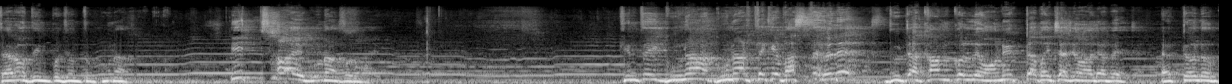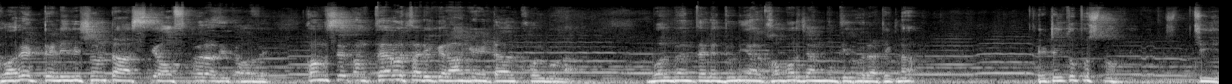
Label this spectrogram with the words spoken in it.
তেরো দিন পর্যন্ত গুণা ইচ্ছায় গুণা করব কিন্তু এই গুণা গুনার থেকে বাঁচতে হলে দুটা কাম করলে অনেকটা বেঁচা যাওয়া যাবে। একটা হলো ঘরের টেলিভিশনটা আজকে অফ করে দিতে হবে। কমসে কম তেরো তারিখের আগে এটা আর খুলবো না। বলবেন, তাহলে দুনিয়ার খবর জানব কি করে? ঠিক না? এটাই তো প্রশ্ন। জি।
